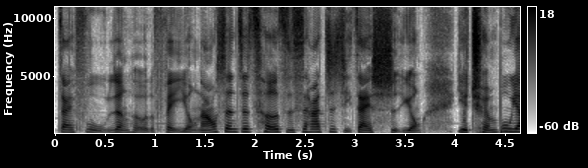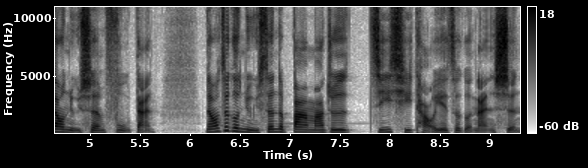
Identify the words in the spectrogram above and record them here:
在付任何的费用，然后甚至车子是他自己在使用，也全部要女生负担，然后这个女生的爸妈就是极其讨厌这个男生，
